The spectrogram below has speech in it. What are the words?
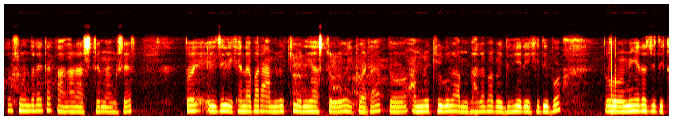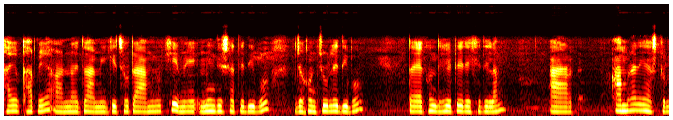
খুব সুন্দর একটা কালার আসছে মাংসের। তো এই যে এখানে আবার আমলখিও নিয়ে আসছিল এই কটা তো আমলখিগুলো আমি ভালোভাবে ধুয়ে রেখে দিব। তো মেয়েরা যদি খায়, খাবে, আর নয়তো আমি কিছুটা আমলখি মেহেন্দির সাথে দিব, যখন চুলে দিব। তো এখন ধুয়ে রেখে দিলাম। আর আমরা নিয়ে আসছিল,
